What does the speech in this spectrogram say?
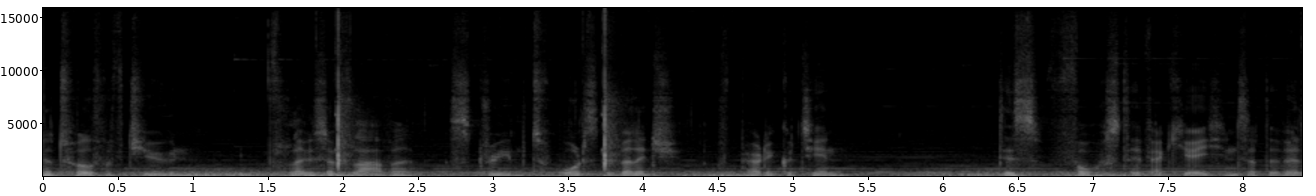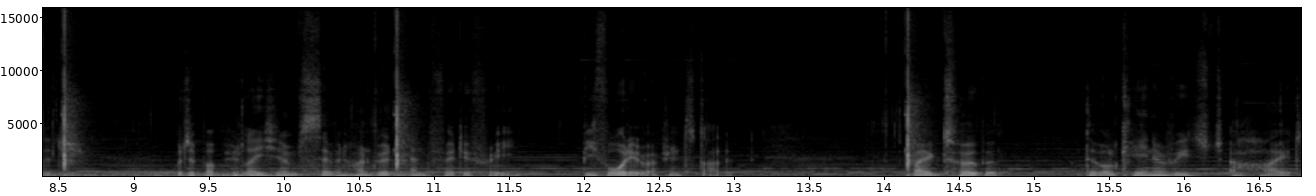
On the 12th of June, flows of lava streamed towards the village of Paricutin. This forced evacuations of the village, with a population of 733 before the eruption started. By October, the volcano reached a height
